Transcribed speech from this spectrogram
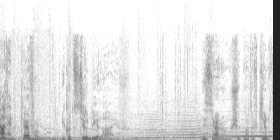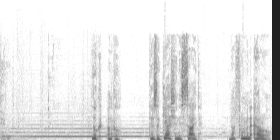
Got him. Careful. He could still be alive. This arrow should not have killed him. Look, uncle. There's a gash in his side. Not from an arrow.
